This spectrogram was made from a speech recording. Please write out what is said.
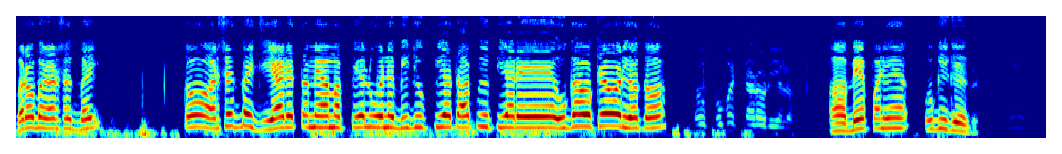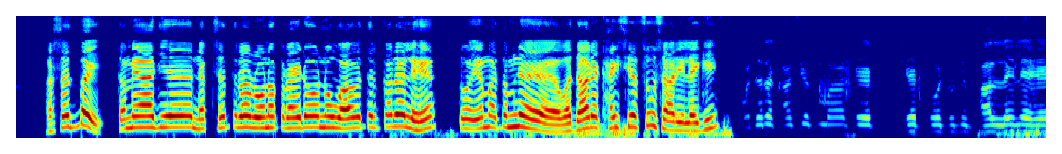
બરોબર હર્ષદભાઈ. તો હર્ષદભાઈ જ્યારે તમે આમાં પેલું અને બીજું પિયત આપ્યું ત્યારે ઉગાવો કેવો રહ્યો હતો ખૂબ જ સારો રહ્યો હા બે પાણી ઉગી ગયું હતું. હર્ષદભાઈ તમે આ જે નક્ષત્ર રોનક રાયડોનું વાવેતર કરેલ છે તો એમાં તમને વધારે ખાસિયત શું સારી લાગી? વધારે ખાસિયતમાં કે ઠેઠ ટોચ સુધી ફાલ લઈ લે છે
